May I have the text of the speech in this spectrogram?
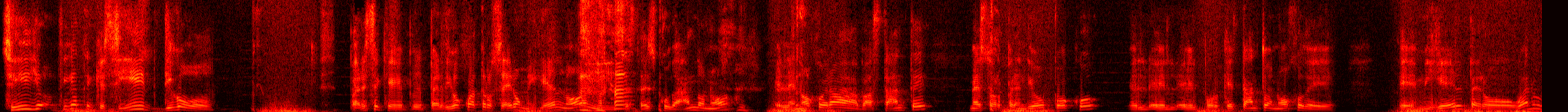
Sí, yo, fíjate que sí, digo, parece que perdió 4-0 Miguel, ¿no? Y se está escudando, ¿no? El enojo era bastante, me sorprendió un poco el, el, el por qué tanto enojo de, de Miguel, pero bueno,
